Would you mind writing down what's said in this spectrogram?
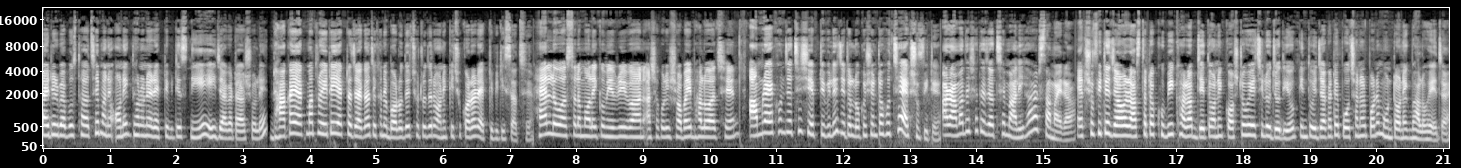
রাইডের ব্যবস্থা আছে। মানে অনেক ধরনের অ্যাক্টিভিটিস নিয়ে এই জায়গাটা আসলে। ঢাকায় একমাত্র এটাই একটা জায়গা যেখানে বড়দের, ছোটদের অনেক কিছু করার অ্যাক্টিভিটিস আছে। হ্যালো আসসালামু আলাইকুম এভরিওয়ান আশা করি সবাই ভালো আছেন। আমরা এখন যাচ্ছি শেফ টেবিলে যেটা লোকেশনটা হচ্ছে একশো ফিটে আর আমাদের সাথে যাচ্ছে মালিহা আর সামাইরা। একশো ফিটে যাওয়ার রাস্তাটা খুবই খারাপ, যেতে অনেক কষ্ট হয়েছিল যদিও, কিন্তু ওই জায়গাটায় পৌঁছানোর পরে মনটা অনেক ভালো হয়ে যায়।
